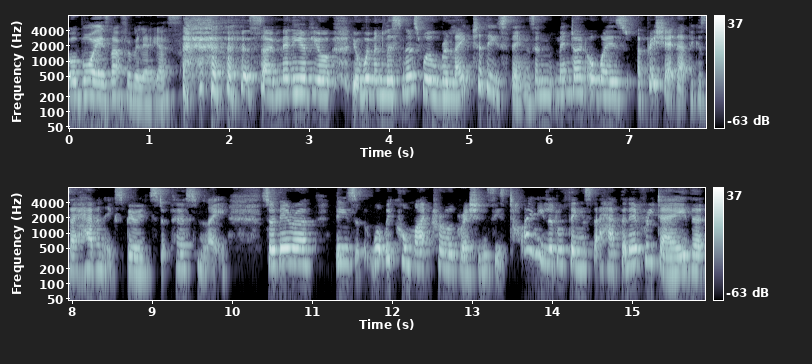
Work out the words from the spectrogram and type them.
Oh boy, is that familiar? Yes. so many of your your women listeners will relate to these things, and men don't always appreciate that because they haven't experienced it personally. So there are these what we call microaggressions, these tiny little things that happen every day that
